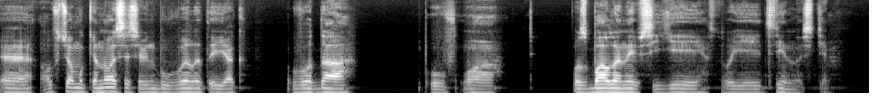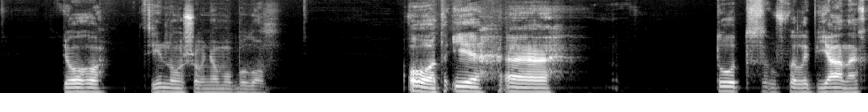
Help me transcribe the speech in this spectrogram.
е, в цьому кеносісі, Він був вилитий як вода, був о, позбавлений всієї своєї цінності, всього цінного, що в ньому було. От, і е, тут в Филип'янах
